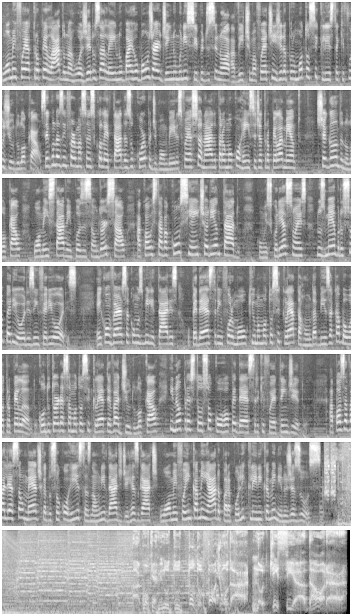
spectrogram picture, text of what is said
Um homem foi atropelado na rua Jerusalém, no bairro Bom Jardim, no município de Sinop. A vítima foi atingida por um motociclista que fugiu do local. Segundo as informações coletadas, o corpo de bombeiros foi acionado para uma ocorrência de atropelamento. Chegando no local, o homem estava em posição dorsal, a qual estava consciente e orientado, com escoriações nos membros superiores e inferiores. Em conversa com os militares, o pedestre informou que uma motocicleta Honda Bis acabou atropelando. O condutor dessa motocicleta evadiu do local e não prestou socorro ao pedestre que foi atendido. Após avaliação médica dos socorristas na unidade de resgate, o homem foi encaminhado para a Policlínica Menino Jesus. A qualquer minuto, tudo pode mudar. Notícia da hora.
